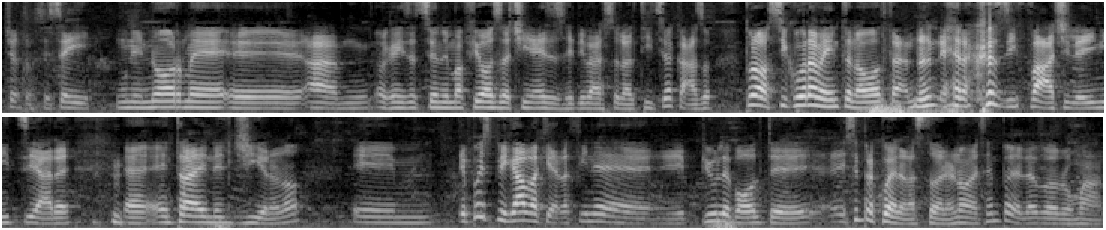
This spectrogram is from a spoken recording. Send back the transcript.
certo, se sei un'enorme eh, organizzazione mafiosa cinese sei diverso dal tizio a caso, però sicuramente una volta non era così facile iniziare, eh, entrare nel giro, no? E, e poi spiegava che alla fine eh, più le volte è sempre quella la storia, no? È sempre l'errore umano.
